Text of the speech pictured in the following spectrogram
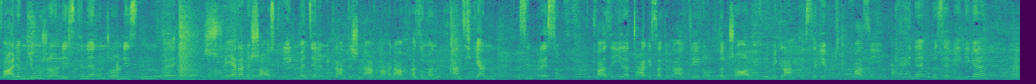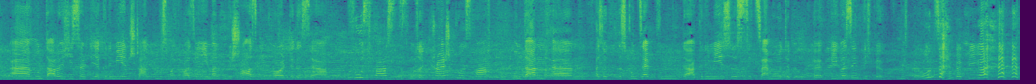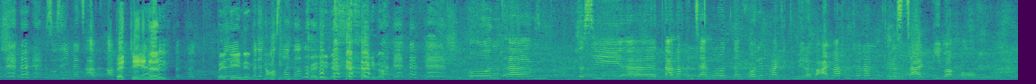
vor allem Jungjournalistinnen und Journalisten äh, schwer eine Chance kriegen, wenn sie einen migrantischen Nachnamen haben. Also man kann sich gern das Impressum quasi jeder Tageszeitung ansehen und dann schauen, wie viele Migranten es da gibt. Quasi keine oder sehr wenige. Ähm, und dadurch ist halt die Akademie entstanden, dass man quasi jemandem die Chance geben wollte, dass er Fuß fasst, dass man so einen Crashkurs macht und dann, ähm, also das Konzept von der Akademie ist, dass die zwei Monate bei, bei Biber sind, nicht bei, nicht bei uns, aber bei Biber. muss ich wir jetzt ab, ab Bei denen? Bei denen. Bei den Ausländern. Bei denen, ja, genau. Und ähm, dass sie äh, dann nach den zwei Monaten ein Folgepraktikum ihrer Wahl machen können und das zahlt Biber auch.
